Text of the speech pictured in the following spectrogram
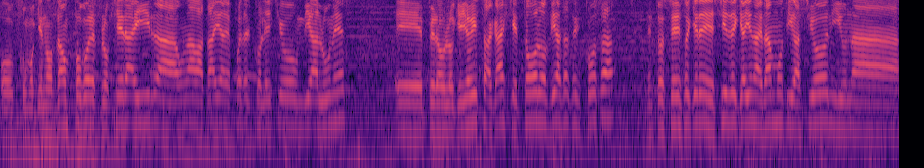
O como que nos da un poco de flojera ir a una batalla después del colegio un día lunes. Eh, pero lo que yo he visto acá es que todos los días hacen cosas. Entonces eso quiere decir de que hay una gran motivación y una,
